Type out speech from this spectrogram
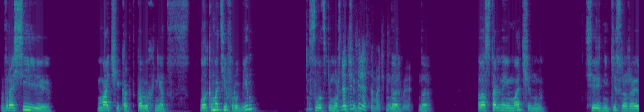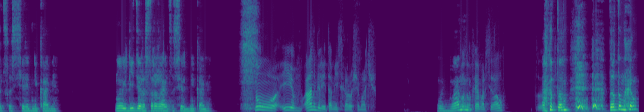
в России матчей как таковых нет. Локомотив Рубин. Слуцкий может Ну, это очень- интересный матч, кстати Да. говоря. Да. А остальные матчи, ну, середняки сражаются с середняками. Ну и лидеры сражаются с середняками. Ну, и в Англии там есть хороший матч. В Ан- Тоттенхэм, Арсенал. Тот- Ну, Тоттенхэм.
